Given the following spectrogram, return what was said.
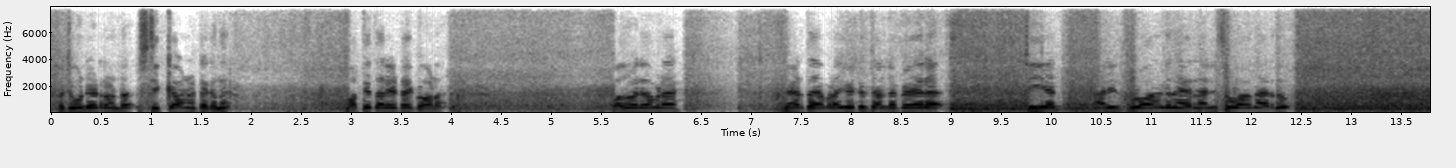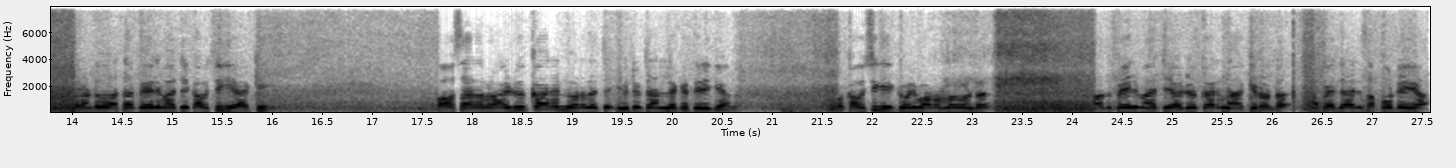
ഇപ്പോൾ സ്റ്റിക്ക് സ്റ്റിക്കാണ് ഇട്ടേക്കുന്നത് മത്തിത്തല ഇട്ടേക്കുവാണ്. അപ്പോൾ അതുപോലെ നമ്മുടെ നേരത്തെ നമ്മുടെ യൂട്യൂബ് ചാനലിന്റെ പേര് ടി എൻ അനിൽ സുളോഗ് എന്നായിരുന്നു അനിൽ സുളോഗ് എന്നായിരുന്നു. രണ്ടു പ്രാവശ്യം പേര് മാറ്റി കൗശികയാക്കി. അവസാനം നമ്മുടെ അഴുക്കാരൻ എന്ന് പറയുന്ന യൂട്യൂബ് ചാനലിലേക്ക് എത്തിയിരിക്കുകയാണ്. അപ്പോൾ കൗശികയൊക്കെ ഒരുപാടുള്ളതുകൊണ്ട് അത് പേര് മാറ്റി അഴുക്കാരൻ ആക്കിയിട്ടുണ്ട്. അപ്പോൾ എല്ലാവരും സപ്പോർട്ട് ചെയ്യുക.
